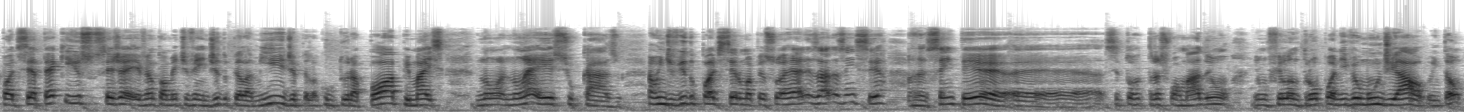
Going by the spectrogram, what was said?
Pode ser até que isso seja eventualmente vendido pela mídia, pela cultura pop, mas não, não é esse o caso. O indivíduo pode ser uma pessoa realizada sem ser, sem ter é, se transformado em um, em um filantropo a nível mundial. Então,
